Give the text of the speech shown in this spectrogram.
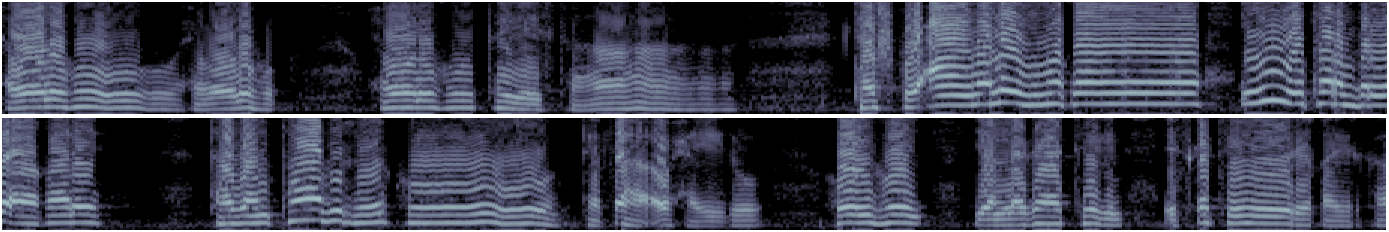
xooluhu xooluhu xooluhu tayaystaan tafku caana lay noqo iyo taran baryo aqale taban taabi reerko tafaha aw xaydo hooy hooy yaan lagaa tegin iska tiiri kayrka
